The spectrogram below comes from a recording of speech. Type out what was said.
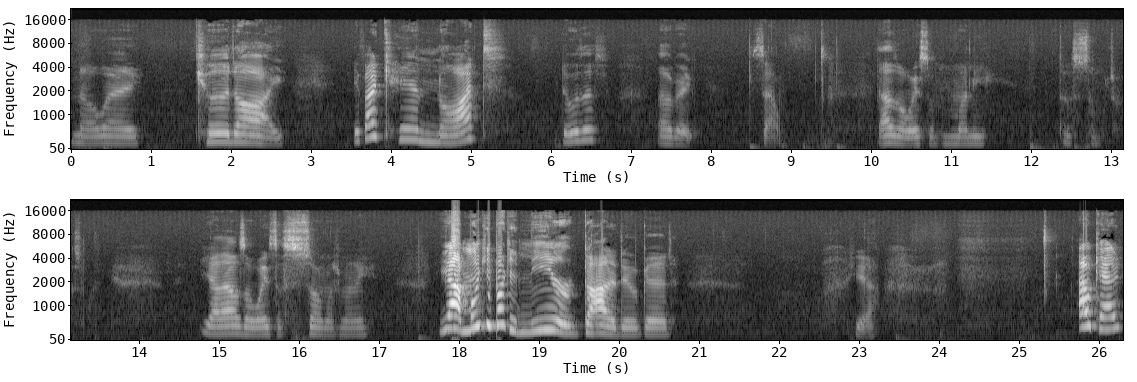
No way. Could I? If I cannot do this, oh great. So, that was a waste of money. That was so much waste of money. Yeah, that was a waste of so much money. Yeah, Monkey Buccaneer gotta do good. Yeah. Okay.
